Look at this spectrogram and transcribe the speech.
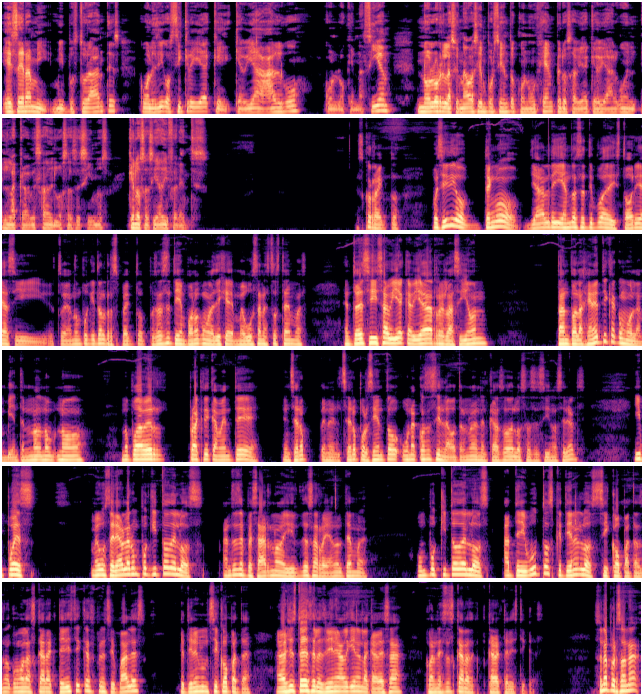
Esa era mi, mi, postura antes. Como les digo, sí creía que, que había algo con lo que nacían. No lo relacionaba 100% con un gen, pero sabía que había algo en, en la cabeza de los asesinos que los hacía diferentes. Es correcto. Pues sí, digo, tengo ya leyendo este tipo de historias y estudiando un poquito al respecto, pues hace tiempo, ¿no? Como les dije, me gustan estos temas. Entonces sí sabía que había relación tanto la genética como el ambiente. No, no, no, no puede haber prácticamente en, cero, en el 0% una cosa sin la otra, ¿no? En el caso de los asesinos seriales. Y pues me gustaría hablar un poquito de los, antes de empezar, ¿no? Ir desarrollando el tema, un poquito de los atributos que tienen los psicópatas, ¿no? Como las características principales que tienen un psicópata. A ver si a ustedes se les viene alguien en la cabeza con esas características. Es una persona,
